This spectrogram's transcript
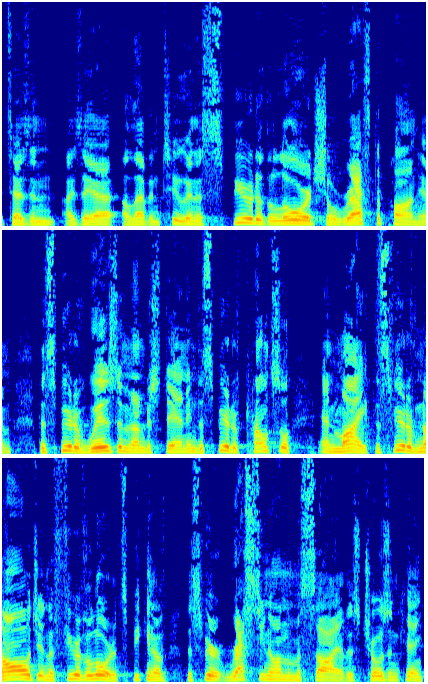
It says in Isaiah 11:2, "And the spirit of the Lord shall rest upon him, the spirit of wisdom and understanding, the spirit of counsel and might, the spirit of knowledge and the fear of the Lord. It's speaking of the spirit resting on the Messiah, this chosen king.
